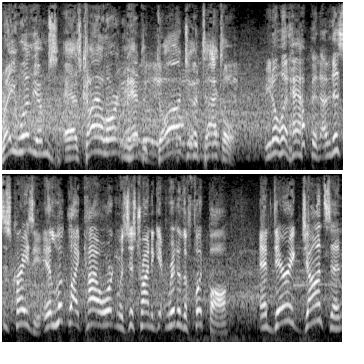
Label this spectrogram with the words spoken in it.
Ray Williams, as Kyle Orton had to dodge a tackle. You know what happened? I mean, this is crazy. It looked like Kyle Orton was just trying to get rid of the football, and Derek Johnson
